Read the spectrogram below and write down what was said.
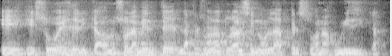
Eh, eso es delicado, no solamente la persona natural, sino la persona jurídica.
